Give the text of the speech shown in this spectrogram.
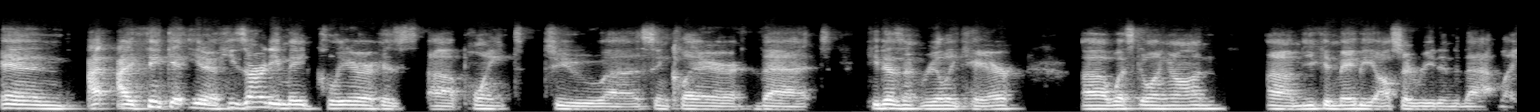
And I, I think, it, you know, he's already made clear his uh, point to uh, Sinclair that he doesn't really care uh, what's going on. Um, you can maybe also read into that like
